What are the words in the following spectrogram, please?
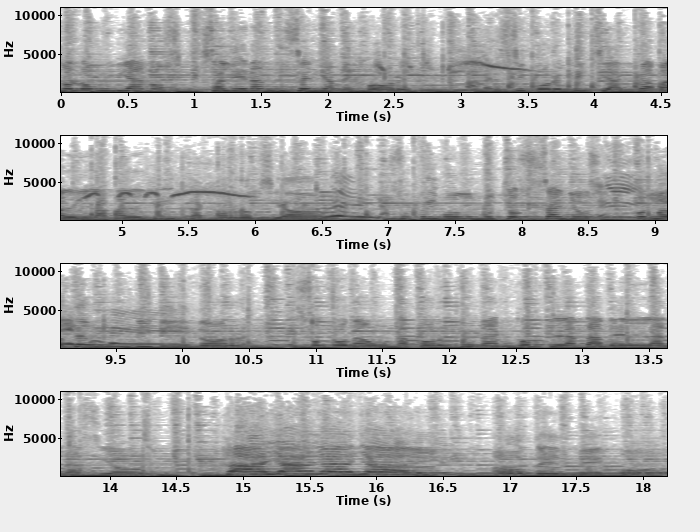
colombianos salieran sería mejor. A ver si por fin se acaba la maldita corrupción. Ya sufrimos muchos años con más de un vividor. Eso toda una fortuna con plata de la nación. Ay, ay, ay, ay, voten mejor.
